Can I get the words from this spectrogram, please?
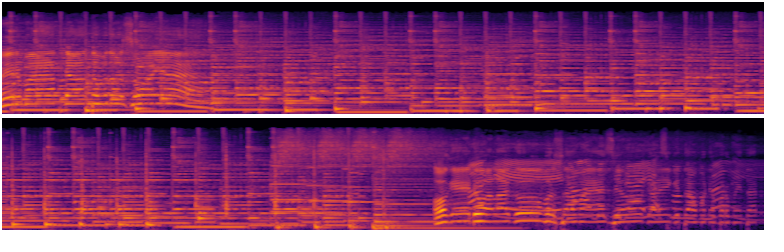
Firman dan teman-teman semuanya. Oke, dua Oke, lagu bersama Angel. Kali ini kita memenuhi permintaan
